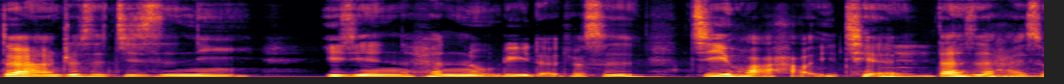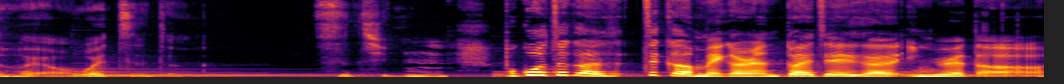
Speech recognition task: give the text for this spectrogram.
对啊，就是即使你。已经很努力的，就是计划好一切，嗯、但是还是会有未知的事情。嗯，不过这个这个每个人对这个音乐的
